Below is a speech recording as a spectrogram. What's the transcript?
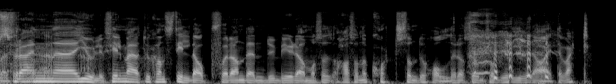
tips fra en eh, julefilm er at du kan stille deg opp foran den du bryr deg om, og så ha sånne kort som du holder, og så, så du river av etter hvert.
